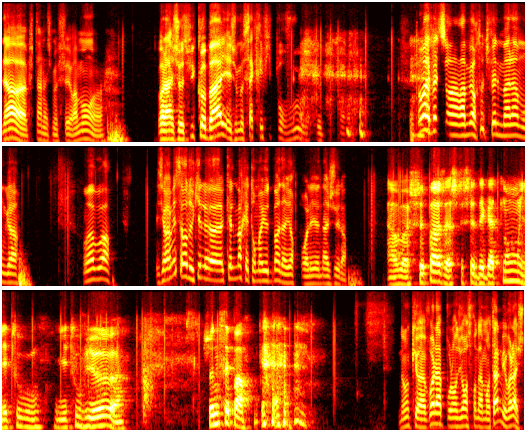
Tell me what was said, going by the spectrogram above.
Là, putain, là, je me fais vraiment. Voilà, je suis cobaye et je me sacrifie pour vous. Non, en fait, sur un rameur, toi, tu fais le malin, mon gars. On va voir. J'aimerais bien savoir de quelle, quelle marque est ton maillot de bain d'ailleurs pour aller nager là. Ah bah je sais pas, j'ai acheté chez Decathlon, il est tout, il est tout vieux. Je ne sais pas. Donc euh, voilà pour l'endurance fondamentale, mais voilà, je-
